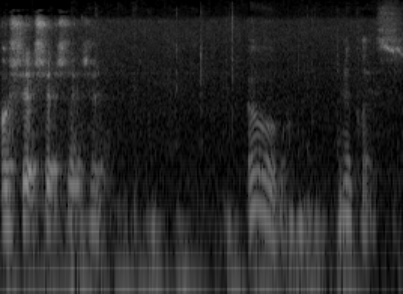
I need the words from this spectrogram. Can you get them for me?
Oh shit, shit, shit, shit. Oh, new place.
